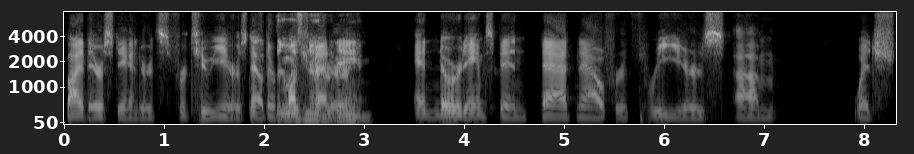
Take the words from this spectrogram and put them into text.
by their standards for two years. Now they're much better. Dame. And Notre Dame's been bad now for three years, um, which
